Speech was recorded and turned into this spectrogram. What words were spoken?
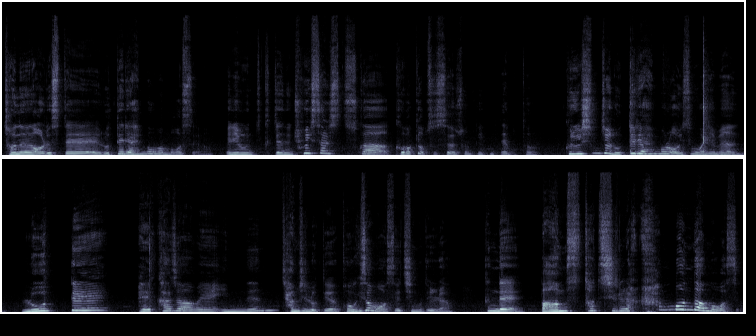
저는 어렸을 때 롯데리아 햄버거만 먹었어요. 왜냐면 그때는 초이스 할 수가 그거밖에 없었어요. 초기 때부터. 그리고 심지어 롯데리아 햄버거를 어디서 먹었냐면 롯데 백화점에 있는 잠실 롯데요. 거기서 먹었어요. 친구들이랑. 근데 맘스터치를 한 번도 안 먹었어요.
